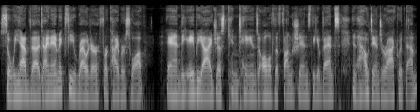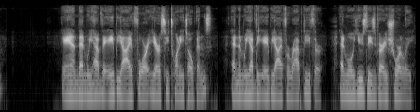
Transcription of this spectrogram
So we have the dynamic fee router for KyberSwap, and the ABI just contains all of the functions, the events, and how to interact with them. And then we have the ABI for ERC20 tokens, and then we have the ABI for Wrapped Ether, and we'll use these very shortly.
